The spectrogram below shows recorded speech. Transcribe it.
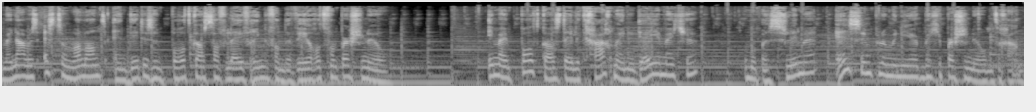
Mijn naam is Esther Malland en dit is een podcastaflevering van de Wereld van Personeel. In mijn podcast deel ik graag mijn ideeën met je om op een slimme en simpele manier met je personeel om te gaan.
